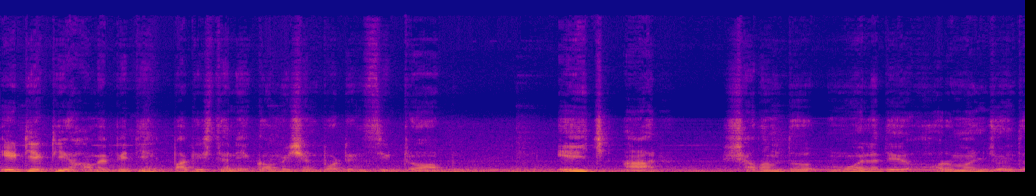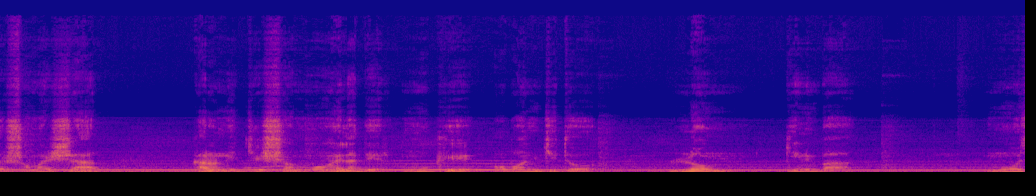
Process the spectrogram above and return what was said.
এটি একটি homeopathic Pakistani commission potency drop. H R সাধারণত মহিলাদের হরমোন হরমোনজনিত সমস্যার কারণে যেসব মহিলাদের মুখে অবাঞ্ছিত লোম কিংবা মোচ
